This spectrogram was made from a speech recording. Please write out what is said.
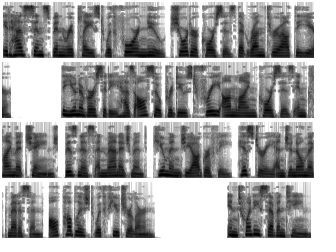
It has since been replaced with four new, shorter courses that run throughout the year. The university has also produced free online courses in climate change, business and management, human geography, history and genomic medicine, all published with FutureLearn. In 2017,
